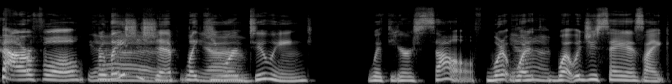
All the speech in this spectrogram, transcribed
powerful Yeah. relationship like you were Yeah. doing with yourself. What Yeah. what what would you say is like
